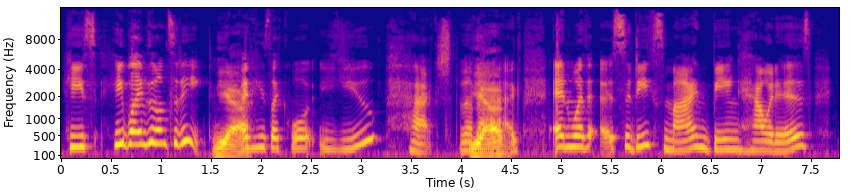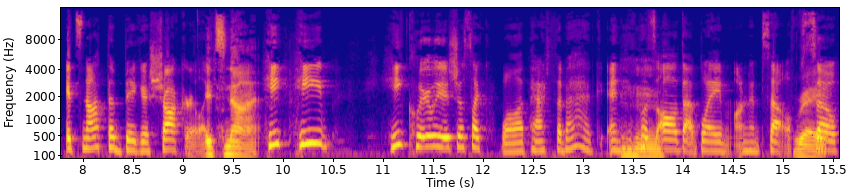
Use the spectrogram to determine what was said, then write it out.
he's he blames it on Siddiq. Yeah. And he's like, well, you packed the yep. bag. And with Siddiq's mind being how it is, it's not the biggest shocker. Like it's not. He he he clearly is just like, well, I packed the bag, and he mm-hmm. puts all of that blame on himself. Right. So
